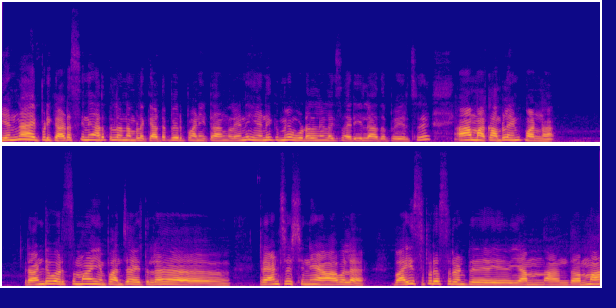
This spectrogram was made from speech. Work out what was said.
என்ன இப்படி கடைசி நேரத்தில் நம்மளை கெட்ட பேர் பண்ணிட்டாங்களேன்னு எனக்குமே உடல்நிலை சரியில்லாத போயிடுச்சு ஆமாம் கம்ப்ளைண்ட் பண்ணேன். ரெண்டு வருஷமாக என் பஞ்சாயத்தில் டிரான்சாக்ஷனே ஆகலை. வைஸ் பிரசிடண்ட்டு எம் அந்த அம்மா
